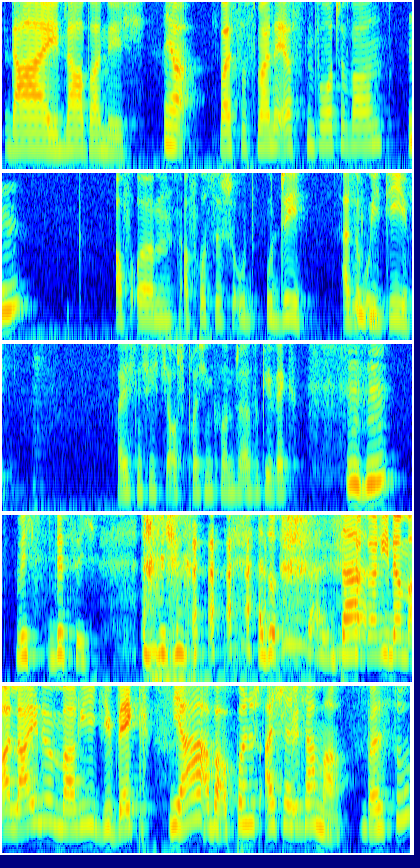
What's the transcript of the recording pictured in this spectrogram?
Nein, laber nicht. Ja. Weißt du, was meine ersten Worte waren? Mhm. Auf, ähm, auf Russisch UD, also mhm. UID. Weil ich es nicht richtig aussprechen konnte. Also geh weg. Mhm. Witzig. also da, Katharina alleine, Marie, geh weg. Ja, aber auf Polnisch Aichachama, weißt du?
